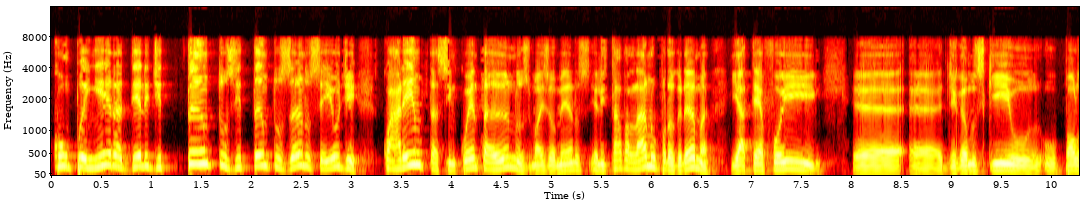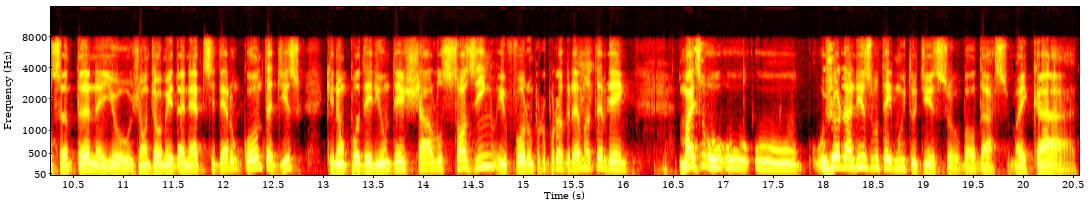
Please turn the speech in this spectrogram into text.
companheira dele de tantos e tantos anos, sei eu, de 40, 50 anos mais ou menos. Ele estava lá no programa e até foi, é, é, digamos que o, o Paulo Santana e o João de Almeida Neto se deram conta disso, que não poderiam deixá-lo sozinho e foram para o programa também. Mas o, o, o, jornalismo tem muito disso, Baldasso, Maicá,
